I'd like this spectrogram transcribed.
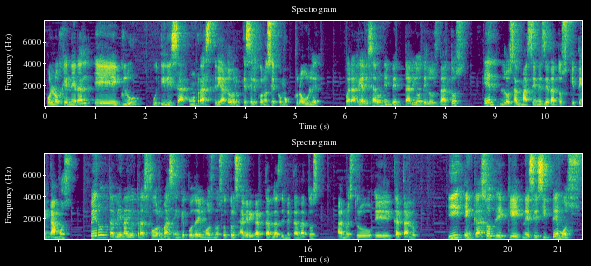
Por lo general, eh, Glue utiliza un rastreador que se le conoce como crawler para realizar un inventario de los datos en los almacenes de datos que tengamos, pero también hay otras formas en que podemos nosotros agregar tablas de metadatos a nuestro eh, catálogo. Y en caso de que necesitemos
